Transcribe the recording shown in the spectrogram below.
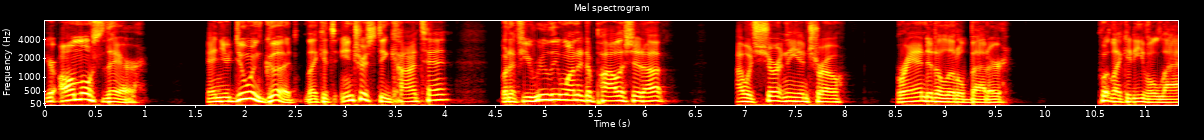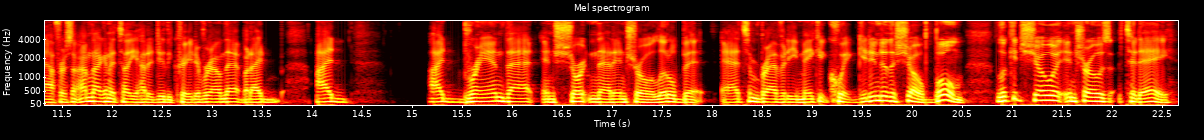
you're almost there, and you're doing good. Like it's interesting content. But if you really wanted to polish it up, I would shorten the intro, brand it a little better put like an evil laugh or something. I'm not going to tell you how to do the creative around that, but I'd I'd I'd brand that and shorten that intro a little bit, add some brevity, make it quick, get into the show. Boom. Look at show intros today.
